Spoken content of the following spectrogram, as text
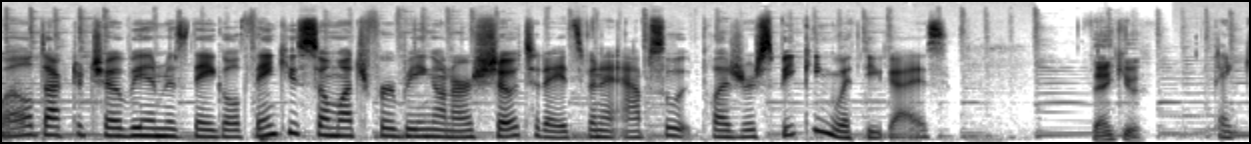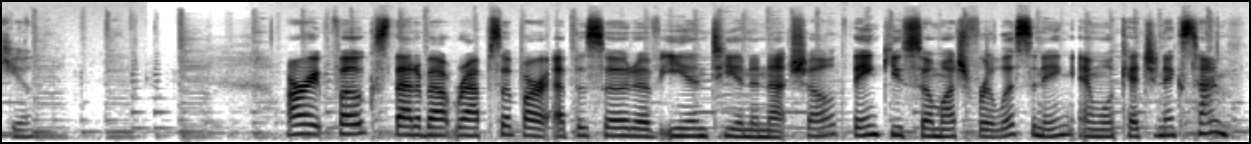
Well, Dr. Choby and Ms. Nagel, thank you so much for being on our show today. It's been an absolute pleasure speaking with you guys. Thank you. Thank you. All right, folks, that about wraps up our episode of ENT in a nutshell. Thank you so much for listening, and we'll catch you next time.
